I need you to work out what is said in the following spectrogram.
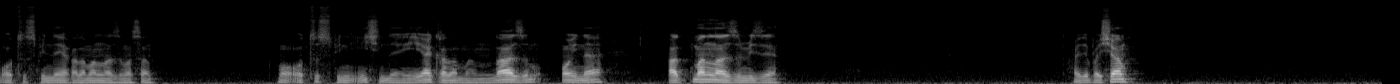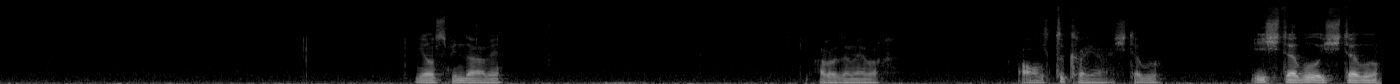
Bu 30 spinde yakalaman lazım Hasan. Bu 30 spinin içinde yakalaman lazım. Oyna atman lazım bize. Haydi paşam. Milyon spin daha abi. Ödemeye bak. 6 kaya işte bu. İşte bu işte bu.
